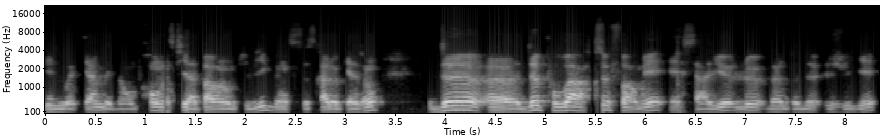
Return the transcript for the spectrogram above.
une webcam, et eh ben, on prend aussi la parole en public, donc ce sera l'occasion de, euh, de pouvoir se former et ça a lieu le 22 juillet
